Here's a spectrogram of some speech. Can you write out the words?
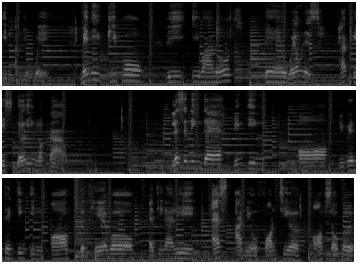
in a new way. Many people re-evaluate their wellness habits during lockdown. Lessening their drinking or even taking in off the table entirely as a new frontier of sober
